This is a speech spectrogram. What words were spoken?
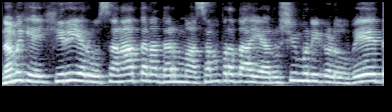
ನಮಗೆ ಹಿರಿಯರು, ಸನಾತನ ಧರ್ಮ, ಸಂಪ್ರದಾಯ, ಋಷಿಮುನಿಗಳು, ವೇದ,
